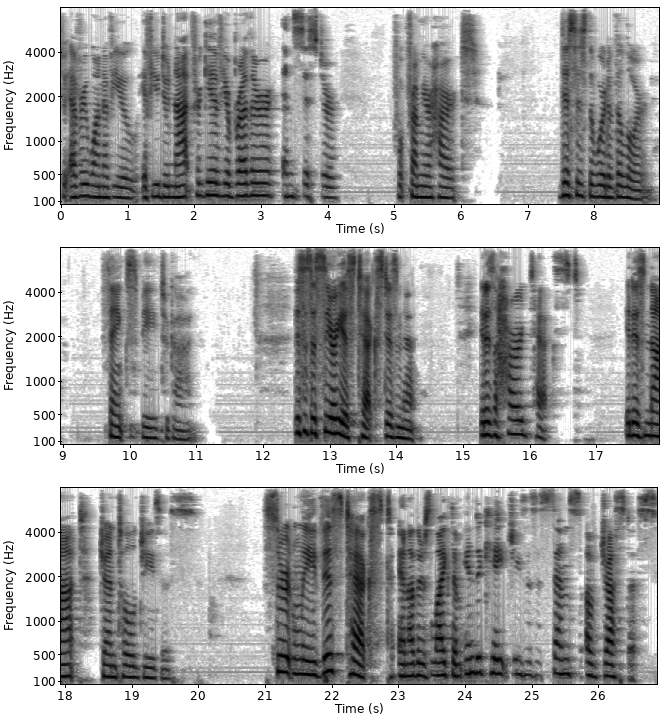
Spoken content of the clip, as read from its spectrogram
to every one of you if you do not forgive your brother and sister from your heart. This is the word of the Lord. Thanks be to God. This is a serious text, isn't it? It is a hard text. It is not gentle Jesus. Certainly, this text and others like them indicate Jesus' sense of justice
